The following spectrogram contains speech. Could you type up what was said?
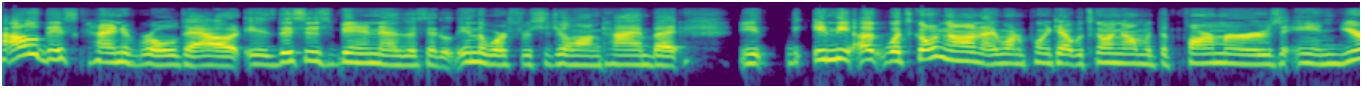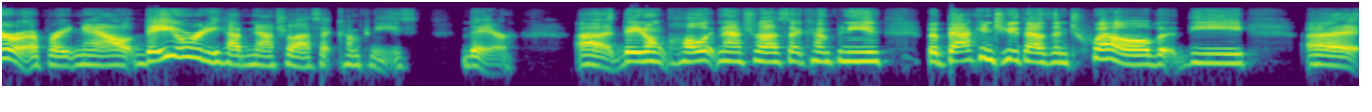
how this kind of rolled out is this has been as i said in the works for such a long time but in the uh, what's going on i want to point out what's going on with the farmers in europe right now they already have natural asset companies there. Uh, they don't call it natural asset companies, but back in 2012, the uh,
